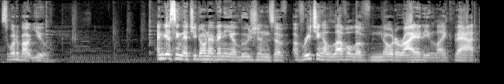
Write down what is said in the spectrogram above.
So, what about you? I'm guessing that you don't have any illusions of, of reaching a level of notoriety like that,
